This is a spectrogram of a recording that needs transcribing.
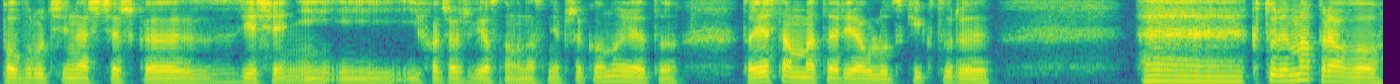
powróci na ścieżkę z jesieni i, i chociaż wiosną nas nie przekonuje, to, to jest tam materiał ludzki, który który ma prawo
